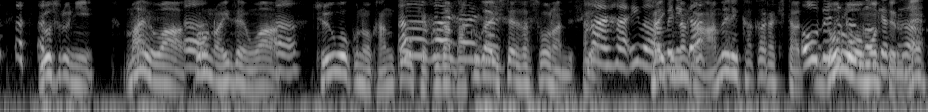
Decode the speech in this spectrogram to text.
要するに、前は、コロナ以前は、中国の観光客が爆買いしてたそうなんですよ。はいはい、今最近なんかアメリカ？から来たドルを持ってるね、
